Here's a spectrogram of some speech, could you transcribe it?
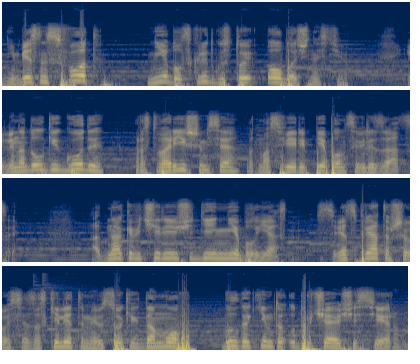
Небесный свод не был скрыт густой облачностью или на долгие годы растворившимся в атмосфере пеплом цивилизации. Однако вечереющий день не был ясным. Свет спрятавшегося за скелетами высоких домов был каким-то удручающе серым.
